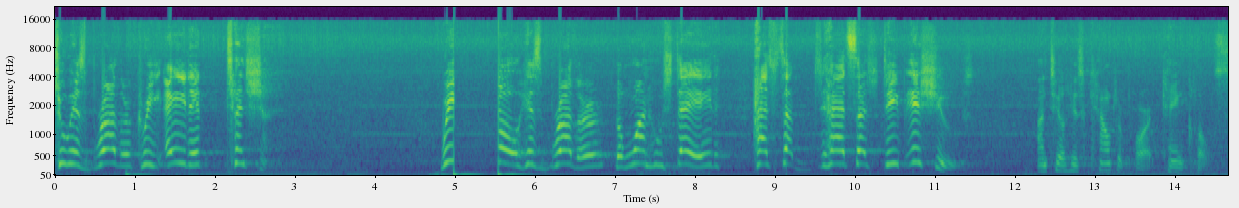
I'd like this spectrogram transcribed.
to his brother created tension. We know his brother, the one who stayed, had, had such deep issues until his counterpart came close.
